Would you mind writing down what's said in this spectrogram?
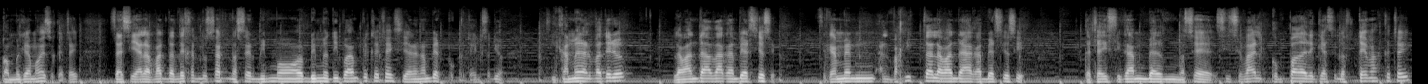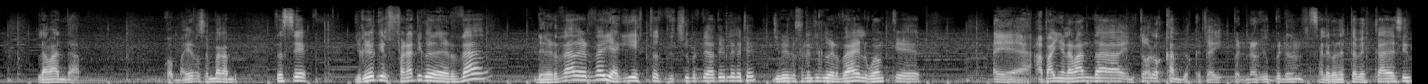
convengamos eso, ¿cachai? O sea, si ya las bandas dejan de usar, no sé, el mismo, mismo tipo de amplios, ¿cachai? Si van a cambiar, porque ¿cachai? el sonido. Si cambian al batero, la banda va a cambiar sí o sí. Si cambian al bajista, la banda va a cambiar sí o sí. ¿Cachai? Si cambian, no sé, si se va el compadre que hace los temas, ¿cachai? La banda con mayor razón va a cambiar. Entonces, yo creo que el fanático de verdad, de verdad, de verdad, y aquí esto es súper debatible, ¿cachai? Yo creo que el fanático de verdad es el weón que eh, apaña la banda en todos los cambios, ¿cachai? Pero no, pero no sale con esta pescada de decir,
